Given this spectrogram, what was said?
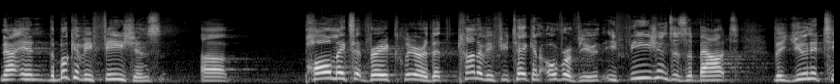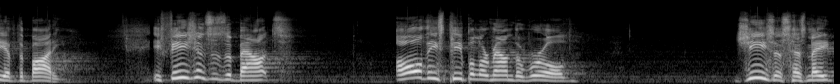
Now, in the book of Ephesians, uh, Paul makes it very clear that, kind of, if you take an overview, Ephesians is about the unity of the body. Ephesians is about all these people around the world. Jesus has made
